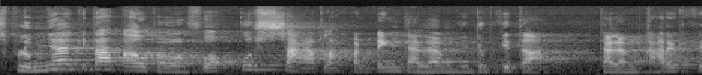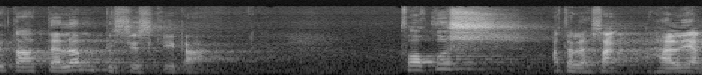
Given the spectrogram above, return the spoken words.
Sebelumnya kita tahu bahwa fokus sangatlah penting dalam hidup kita, dalam karir kita, dalam bisnis kita. Fokus adalah hal yang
